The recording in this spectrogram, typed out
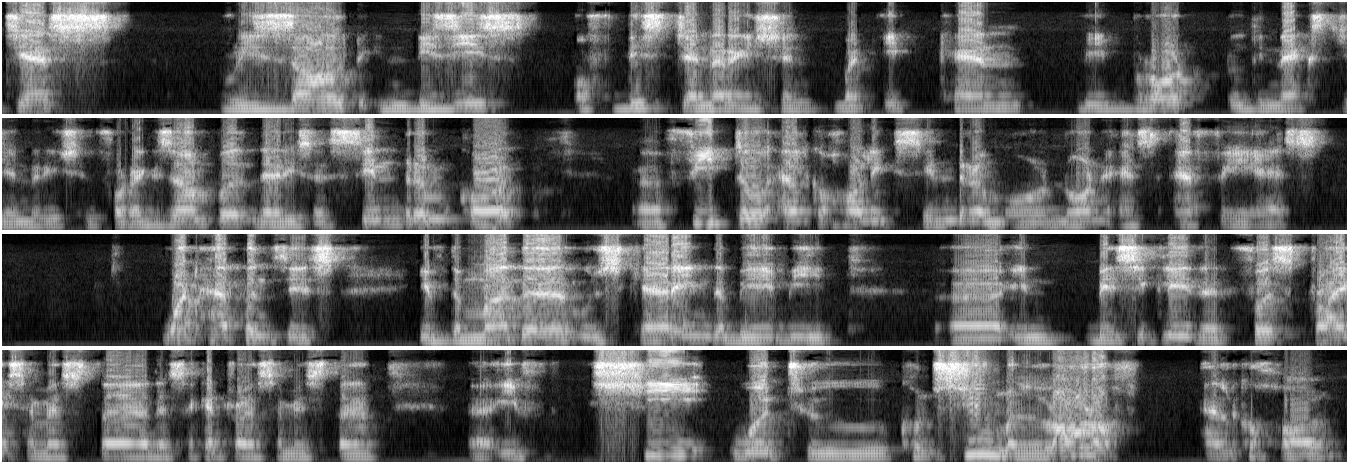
just result in disease of this generation but it can be brought to the next generation. For example there is a syndrome called uh, fetal alcoholic syndrome or known as FAS what happens is if the mother who's carrying the baby uh, in basically the first trimester, the second trimester, uh, if she were to consume a lot of alcohol,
